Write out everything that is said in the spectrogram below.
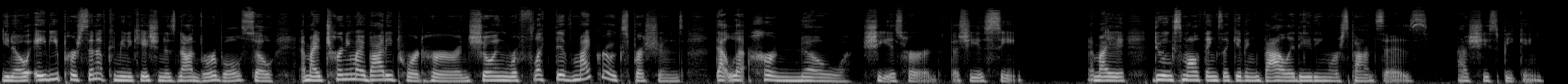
You know 80% of communication is nonverbal so am i turning my body toward her and showing reflective micro expressions that let her know she is heard that she is seen? Am i doing small things like giving validating responses as she's speaking?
